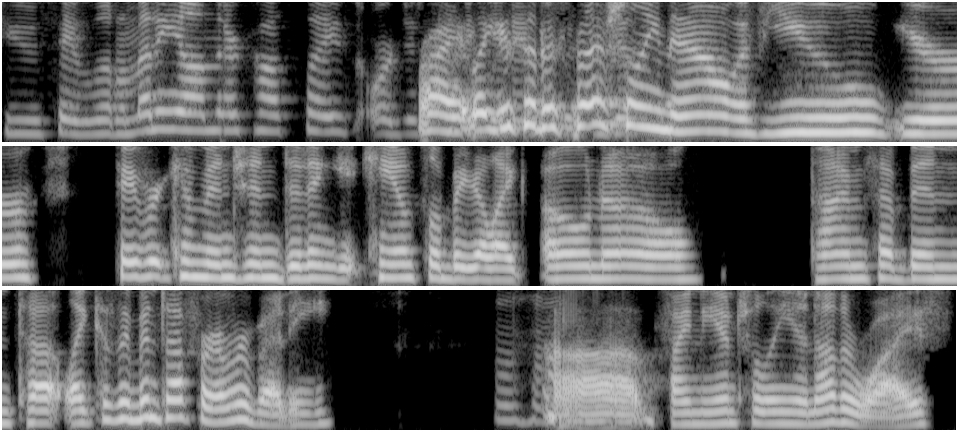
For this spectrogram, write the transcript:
to save a little money on their cosplays or just right like I said especially now if you your favorite convention didn't get canceled but you're like oh no times have been tough like because they've been tough for everybody Mhm. uh, financially and otherwise.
